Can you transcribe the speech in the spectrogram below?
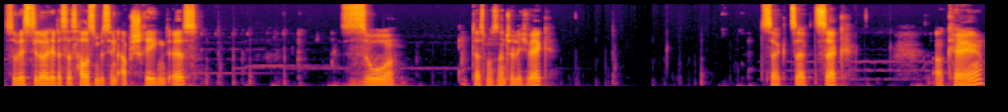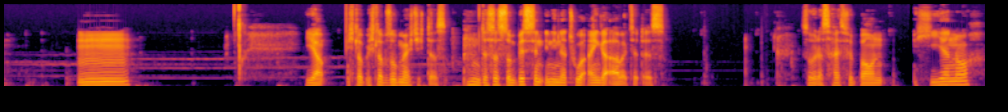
So wisst ihr Leute, dass das Haus ein bisschen abschrägend ist. So. Das muss natürlich weg. Zack, zack, zack. Okay. Mm. Ja, ich glaube, ich glaube, so möchte ich das. Dass das so ein bisschen in die Natur eingearbeitet ist. So, das heißt, wir bauen hier noch.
